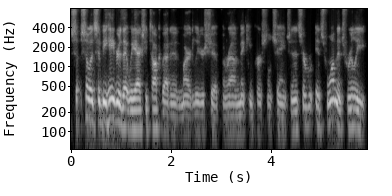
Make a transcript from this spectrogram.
So, so it's a behavior that we actually talk about in admired leadership around making personal change, and it's a it's one that's really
